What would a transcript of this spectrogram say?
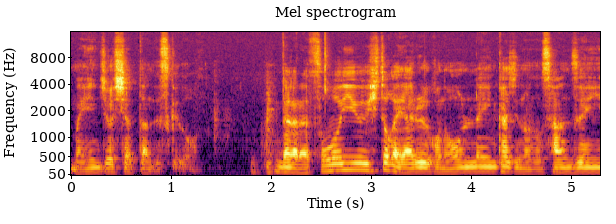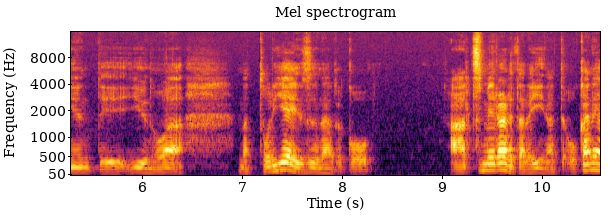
まあ炎上しちゃったんですけど。だからそういう人がやるこのオンラインカジノの3,000円っていうのは、まあ、とりあえずなんかこう集められたらいいなってお金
